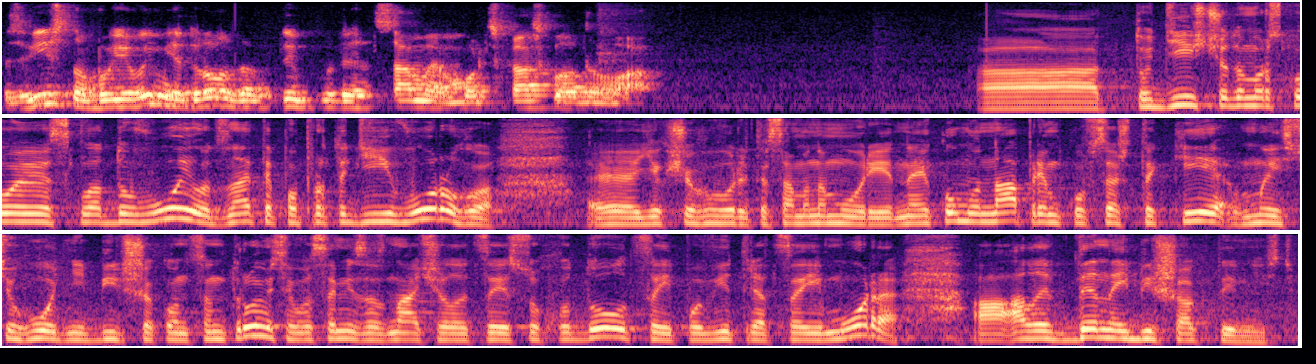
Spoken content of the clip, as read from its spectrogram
звісно, бойовим ядром завжди буде саме морська складова. Тоді щодо морської складової, от знаєте, по протидії ворогу, е, якщо говорити саме на морі, на якому напрямку все ж таки ми сьогодні більше концентруємося? Ви самі зазначили це і суходол, це і повітря, це і море. Але де найбільша активність?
